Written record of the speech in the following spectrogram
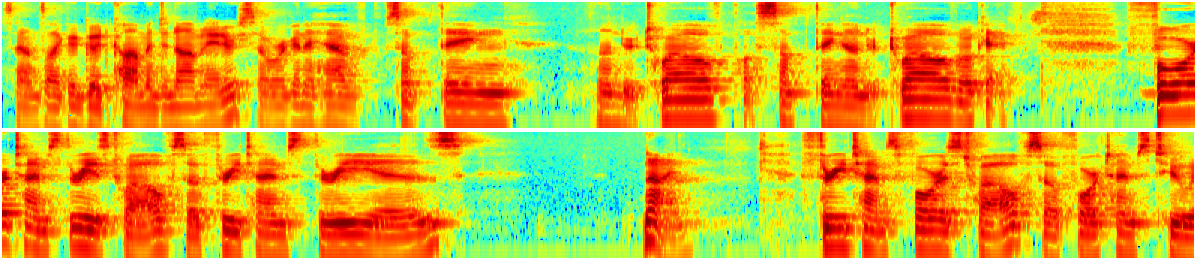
Sounds like a good common denominator, so we're going to have something under 12 plus something under 12. Okay. 4 times 3 is 12, so 3 times 3 is 9. 3 times 4 is 12, so 4 times 2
